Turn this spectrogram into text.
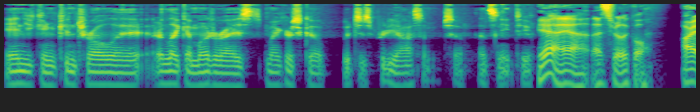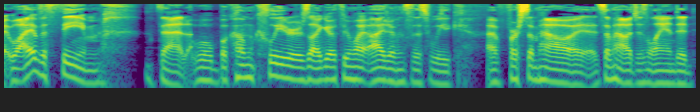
And you can control a or like a motorized microscope, which is pretty awesome. So that's neat too. Yeah, yeah, that's really cool. All right, well, I have a theme that will become clear as I go through my items this week. For somehow, somehow, it just landed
